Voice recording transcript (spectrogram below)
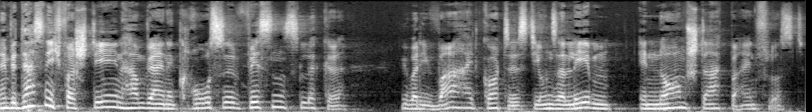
Wenn wir das nicht verstehen, haben wir eine große Wissenslücke über die Wahrheit Gottes, die unser Leben enorm stark beeinflusst.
